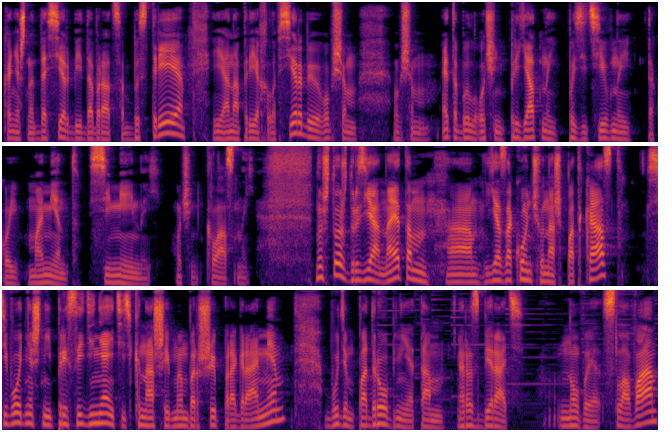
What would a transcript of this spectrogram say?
Конечно, до Сербии добраться быстрее. И она приехала в Сербию. В общем, в общем, это был очень приятный, позитивный такой момент семейный очень классный. Ну что ж, друзья, на этом э, я закончу наш подкаст сегодняшний. Присоединяйтесь к нашей membership программе. Будем подробнее там разбирать новые слова,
